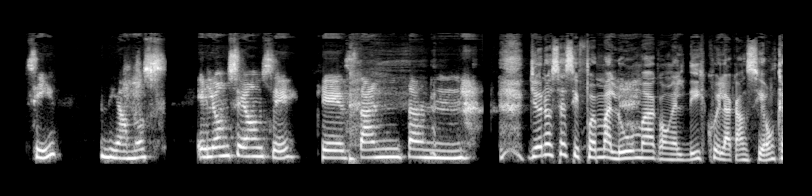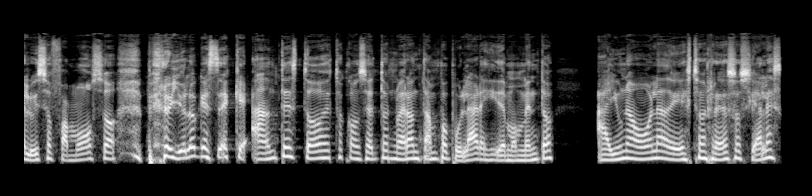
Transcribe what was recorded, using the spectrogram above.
¿Sí? Digamos, el 1111, que es tan, tan... Yo no sé si fue Maluma con el disco y la canción que lo hizo famoso, pero yo lo que sé es que antes todos estos conceptos no eran tan populares y de momento hay una ola de esto en redes sociales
